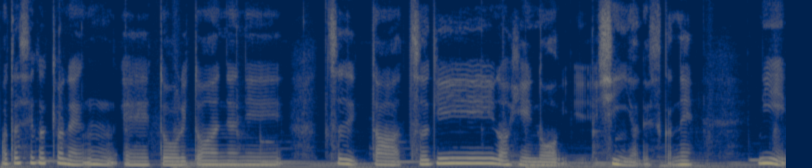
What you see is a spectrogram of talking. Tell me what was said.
私が去年、え、ー、と、リトアニアに着いた次の日の深夜ですかね、に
